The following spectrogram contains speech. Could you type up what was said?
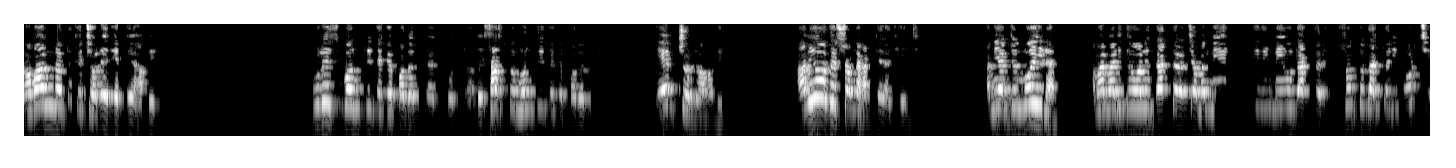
নবান্ন থেকে চলে যেতে হবে। পুলিশ মন্ত্রী থেকে পদত্যাগ করতে হবে স্বাস্থ্যমন্ত্রী থেকে পদত্যাগ করতে হবে। এর জন্য আমাদের আমিও ওদের সঙ্গে হাঁটতে রাজি আছি। আমি একজন মহিলা। আমার বাড়িতে অনেক ডাক্তার আছে, আমার মেয়ে তিনি মেয়েও ডাক্তার, সত্য ডাক্তারি পড়ছে।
